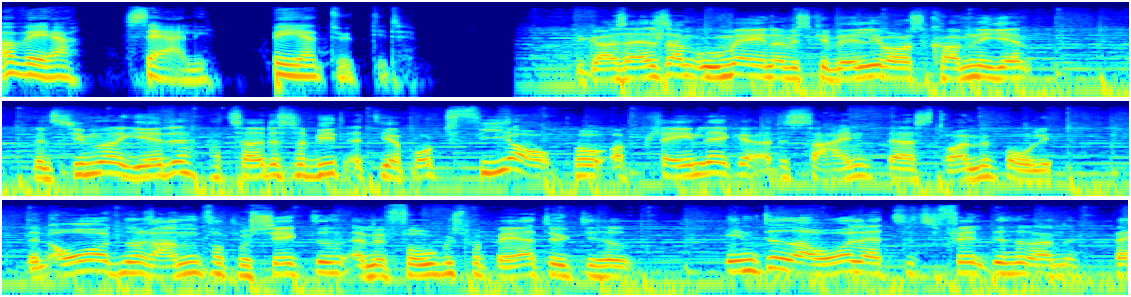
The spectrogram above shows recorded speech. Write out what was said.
at være særlig bæredygtigt. Vi gør os alle sammen umage, når vi skal vælge vores kommende hjem. Men Simon og Jette har taget det så vidt, at de har brugt fire år på at planlægge og designe deres drømmebolig. Den overordnede ramme for projektet er med fokus på bæredygtighed – Intet er overladt til tilfældighederne. Hver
